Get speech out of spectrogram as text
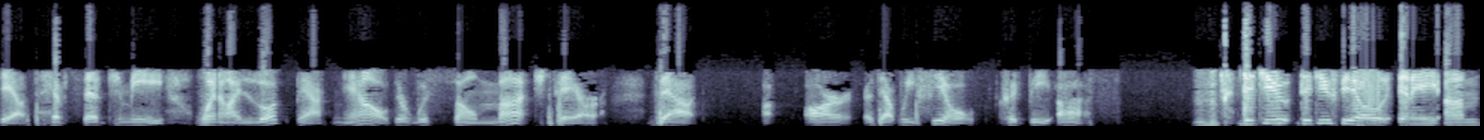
death, have said to me, when I look back now, there was so much there that uh, are that we feel could be us. Mm-hmm. Did you did you feel any um,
